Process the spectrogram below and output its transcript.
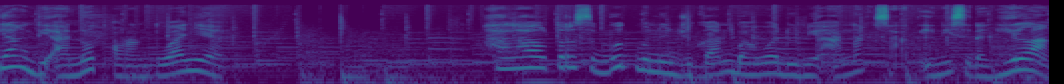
yang dianut orang tuanya. Hal-hal tersebut menunjukkan bahwa dunia anak saat ini sedang hilang.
